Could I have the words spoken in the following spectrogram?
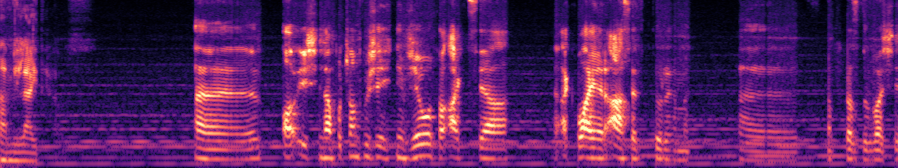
Sami Lighthouse. E, o, jeśli na początku się ich nie wzięło, to akcja Acquire Asset, którym e, na przykład zdobywa się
